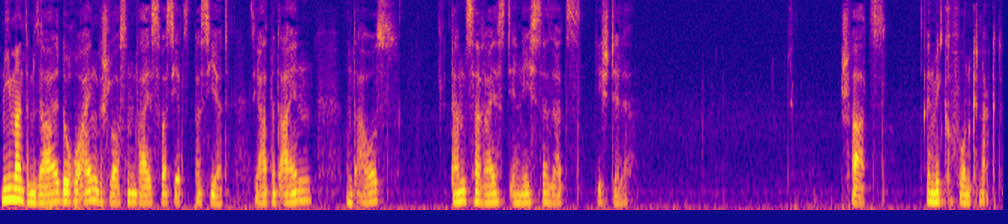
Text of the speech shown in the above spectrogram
Niemand im Saal, Doro eingeschlossen, weiß, was jetzt passiert. Sie atmet ein und aus, dann zerreißt ihr nächster Satz die Stille. Schwarz. Ein Mikrofon knackt.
